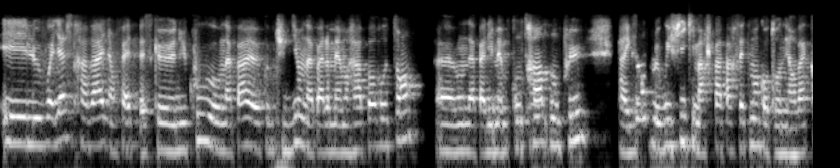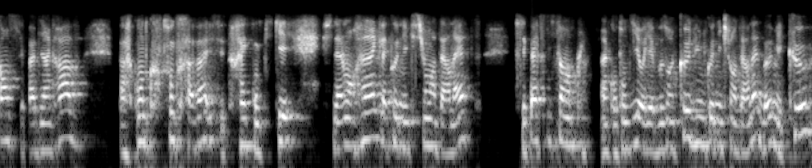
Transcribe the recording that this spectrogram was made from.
et le voyage travail en fait, parce que du coup on n'a pas, comme tu dis, on n'a pas le même rapport au temps. Euh, on n'a pas les mêmes contraintes non plus. Par exemple, le Wi-Fi qui marche pas parfaitement quand on est en vacances, c'est pas bien grave. Par contre, quand on travaille, c'est très compliqué. Finalement, rien que la connexion Internet, c'est pas si simple. Hein, quand on dit oh, il y a besoin que d'une connexion Internet, bah oui, mais que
